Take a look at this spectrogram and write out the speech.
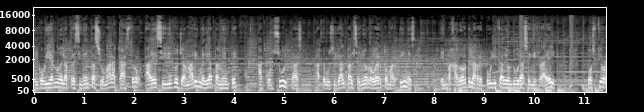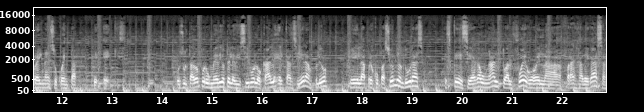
el gobierno de la presidenta Xiomara Castro ha decidido llamar inmediatamente a consultas a Tegucigalpa al señor Roberto Martínez, embajador de la República de Honduras en Israel, posteó Reina en su cuenta de X. Consultado por un medio televisivo local, el canciller amplió que la preocupación de Honduras es que se haga un alto al fuego en la franja de Gaza,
